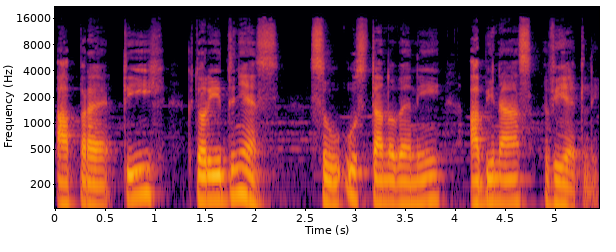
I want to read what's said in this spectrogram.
a pre tých, ktorí dnes sú ustanovení, aby nás viedli.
